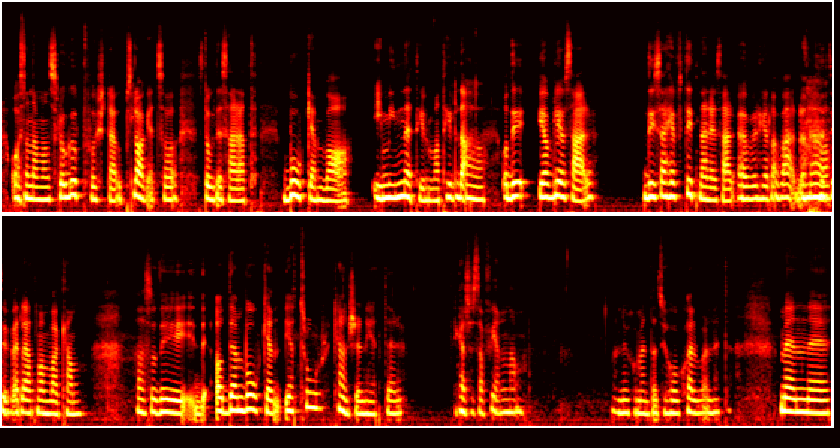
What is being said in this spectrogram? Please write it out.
Och så när man slog upp första uppslaget så stod det så här att boken var i minne till Matilda. Ja. Och det, jag blev så här, det är så häftigt när det är så här över hela världen. Ja. typ, eller att man bara kan, Alltså det, och den boken, jag tror kanske den heter jag kanske sa fel namn. Nu kommer jag inte ens ihåg själv vad den hette. Men eh,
